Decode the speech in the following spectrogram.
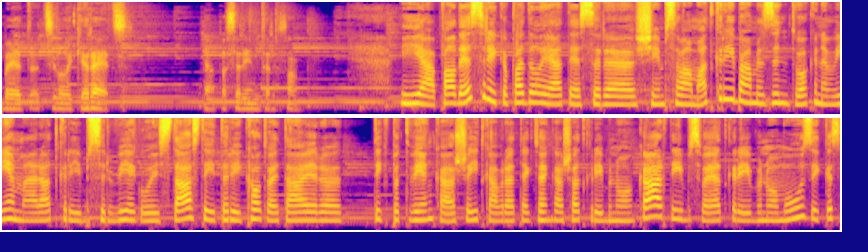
bet cilvēki redz. Jā, tas ir interesanti. Jā, paldies arī, ka padalījāties ar eh, šīm savām atkarībām. Es zinu to, ka nevienmēr atkarības ir viegli stāstīt, arī kaut vai tā ir eh, tikpat vienkārši, it kā varētu teikt, vienkārši atkarība no kārtības vai atkarība no mūzikas,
